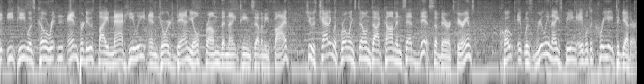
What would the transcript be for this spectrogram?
The EP was co written and produced by Matt Healy and George Daniel from the 1975. She was chatting with RollingStone.com and said this of their experience quote, It was really nice being able to create together.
